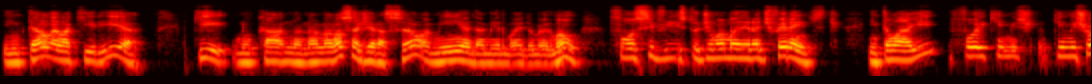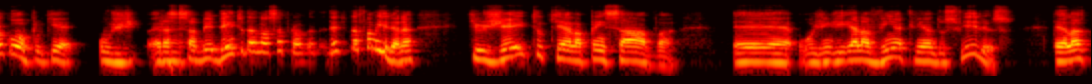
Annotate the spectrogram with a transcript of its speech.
Então ela queria que no na, na nossa geração, a minha, da minha irmã e do meu irmão, fosse visto de uma maneira diferente. Então aí foi que me, que me chocou, porque o, era saber dentro da nossa dentro da família, né? Que o jeito que ela pensava, é, hoje em dia ela vinha criando os filhos, ela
